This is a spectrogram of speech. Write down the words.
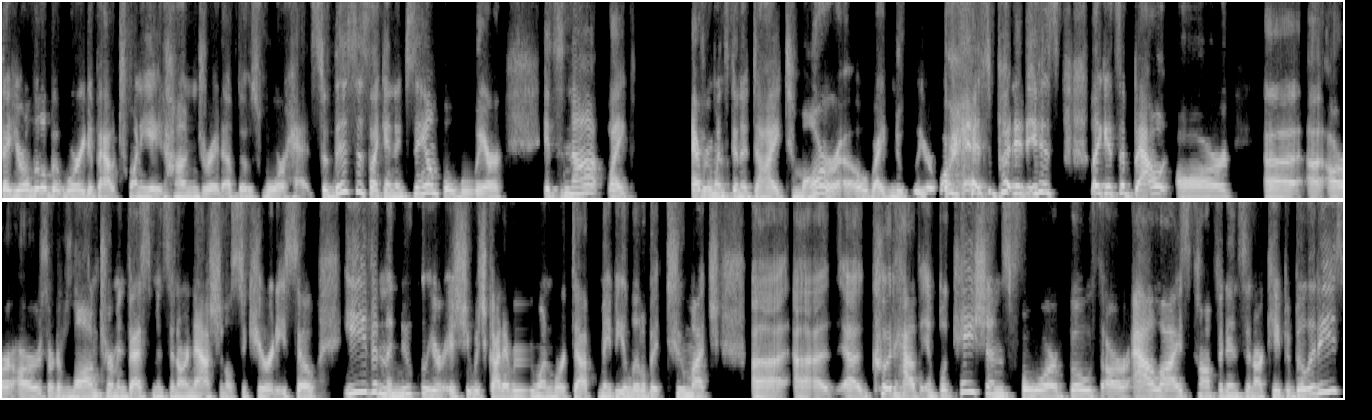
that you're a little bit worried about 2800 of those warheads. So this is like an example where it's not like everyone's going to die tomorrow, right? Nuclear warheads, but it is like it's about our uh, uh, our, our sort of long term investments in our national security. So even the nuclear issue, which got everyone worked up maybe a little bit too much, uh, uh, uh, could have implications for both our allies' confidence in our capabilities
